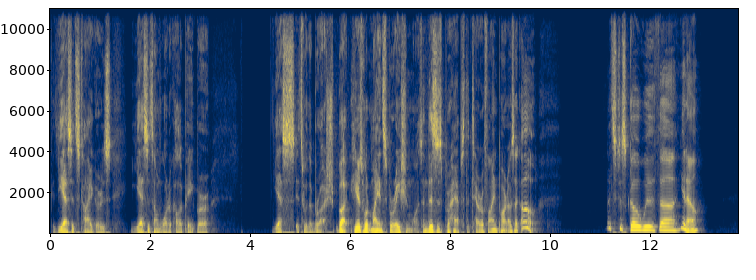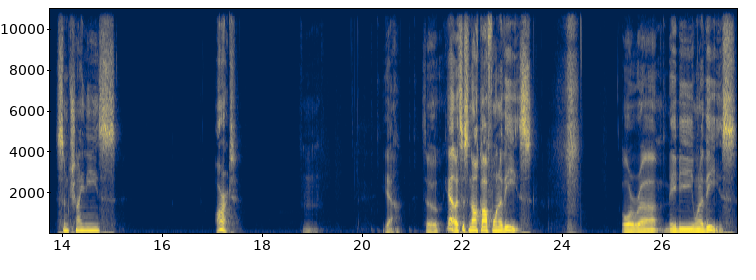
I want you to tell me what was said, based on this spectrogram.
Because yes, it's tigers. Yes, it's on watercolor paper yes, it's with a brush. But here's what my inspiration was, and this is perhaps the terrifying part. I was like, oh, let's just go with, uh, you know, some Chinese art. Hmm. Yeah. So, yeah, let's just knock off one of these. Or uh, maybe one of these.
